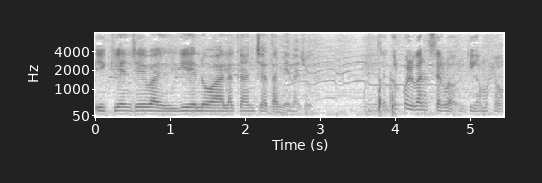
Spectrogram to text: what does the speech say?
y quien lleva el hielo a la cancha también ayuda. Doctor, ¿cuáles van a ser digamos, los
